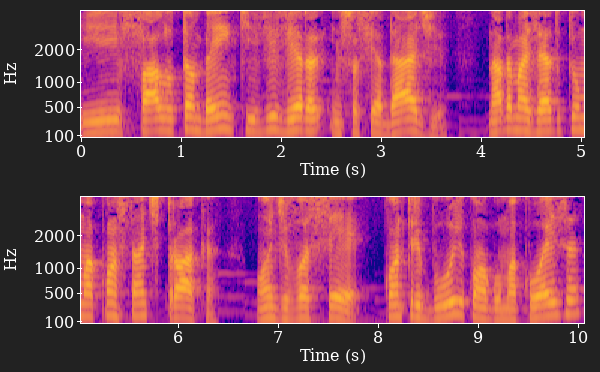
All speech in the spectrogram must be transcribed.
e falo também que viver em sociedade nada mais é do que uma constante troca, onde você contribui com alguma coisa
